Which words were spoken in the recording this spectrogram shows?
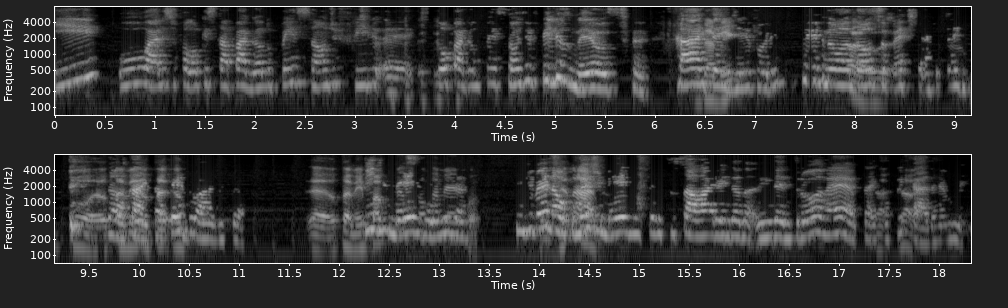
E o Alisson falou que está pagando pensão de filho. É, estou pagando pensão de filhos meus. ah, Ainda entendi. Bem... Por isso que não mandou ah, o superchat aí. Pô, eu não, também, tá, tá perdoado, então. É, eu também Fim pago pensão também, pô. Fim de mês não, começo de mês, não sei se o salário ainda, ainda entrou, né? Tá complicado, não. realmente.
